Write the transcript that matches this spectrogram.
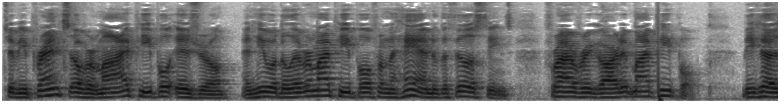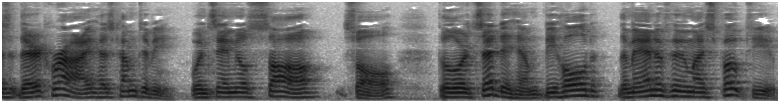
to be prince over my people Israel, and he will deliver my people from the hand of the Philistines, for I have regarded my people because their cry has come to me. When Samuel saw Saul, the Lord said to him, Behold, the man of whom I spoke to you.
